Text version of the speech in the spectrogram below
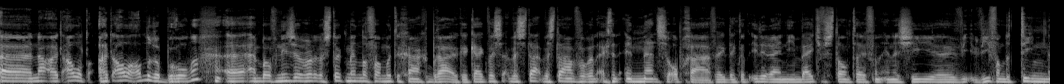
Uh, nou, uit alle, uit alle andere bronnen. Uh, en bovendien zullen we er een stuk minder van moeten gaan gebruiken. Kijk, we, we, sta, we staan voor een echt een immense opgave. Ik denk dat iedereen die een beetje verstand heeft van energie... Wie, wie, van de tien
